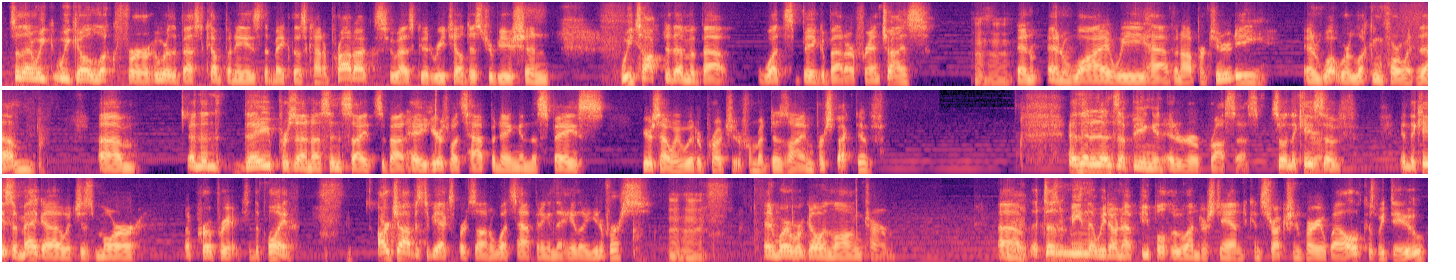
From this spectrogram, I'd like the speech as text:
So then we, we go look for who are the best companies that make those kind of products, who has good retail distribution. We talk to them about what's big about our franchise hmm and and why we have an opportunity and what we're looking for with them. Um, and then they present us insights about, hey, here's what's happening in the space. Here's how we would approach it from a design perspective. And then it ends up being an iterative process. So in the case Sure. of in the case of Mega, which is more appropriate to the point, our job is to be experts on what's happening in the Halo universe hmm and where we're going long term. Um, Right. That doesn't mean that we don't have people who understand construction very well, because we do.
